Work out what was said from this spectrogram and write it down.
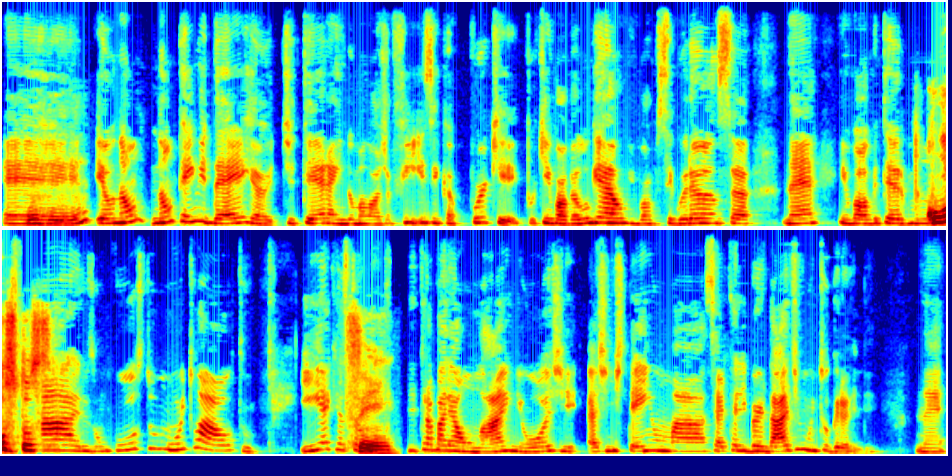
É, uhum. Eu não, não tenho ideia de ter ainda uma loja física, por quê? Porque envolve aluguel, envolve segurança, né? Envolve ter custos, um custo muito alto. E a questão Sim. de trabalhar online hoje, a gente tem uma certa liberdade muito grande, né?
